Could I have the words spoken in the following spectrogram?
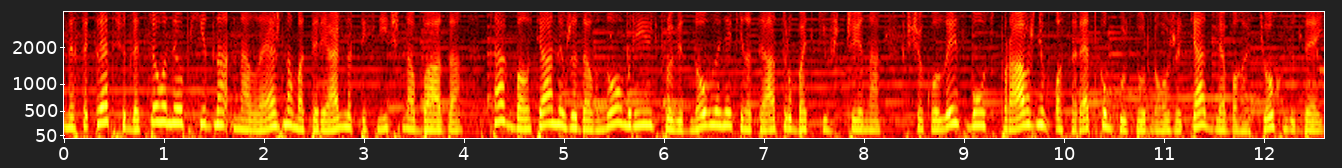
Не секрет, що для цього необхідна належна матеріально-технічна база. Так балтяни вже давно мріють про відновлення кінотеатру Батьківщина, що колись був справжнім осередком культурного життя для багатьох людей.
